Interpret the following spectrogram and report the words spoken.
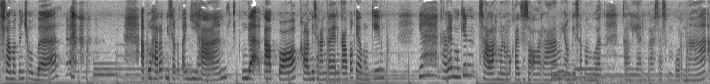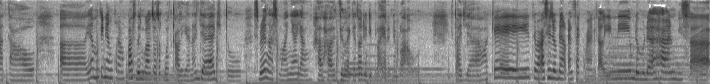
selamat mencoba aku harap bisa ketagihan. Nggak kapok. Kalau misalkan kalian kapok ya mungkin ya kalian mungkin salah menemukan seseorang yang bisa membuat kalian merasa sempurna atau uh, ya mungkin yang kurang pas dan kurang cocok buat kalian aja gitu. Sebenarnya nggak semuanya yang hal-hal jelek itu ada di pelayaran yang pelaut. Itu aja. Oke okay, terima kasih sudah mendengarkan segmen kali ini. Mudah-mudahan bisa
